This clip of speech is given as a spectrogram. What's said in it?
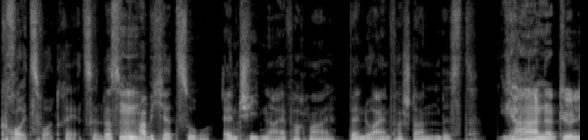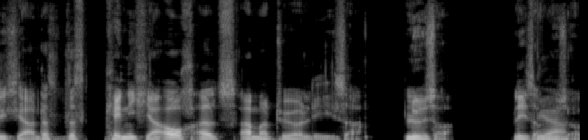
Kreuzworträtsel. Das Hm. habe ich jetzt so entschieden, einfach mal, wenn du einverstanden bist. Ja, natürlich, ja. Das, das kenne ich ja auch als Amateurleser. Löser. Leser, Ja. Löser.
